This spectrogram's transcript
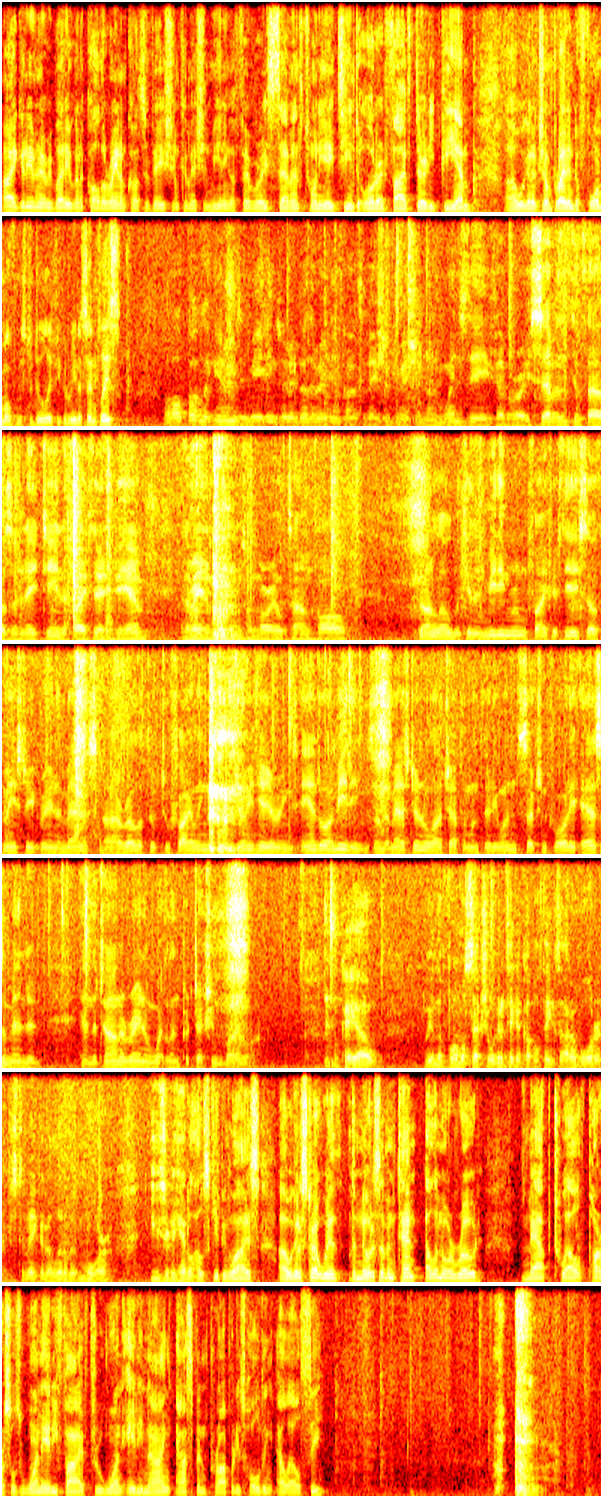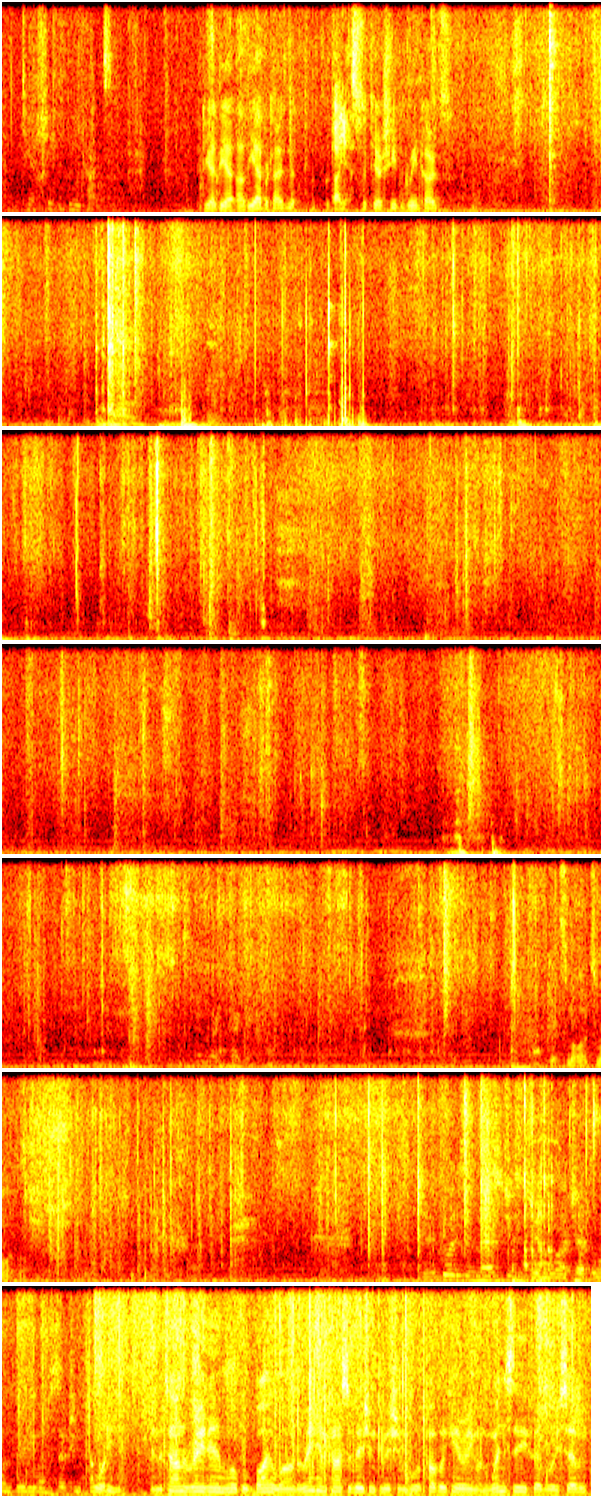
All right, good evening, everybody. We're going to call the Raynham Conservation Commission meeting of February 7th, 2018, to order at 5:30 PM. Uh, We're going to jump right into formal. Mr. Dooley, if you could read us in, please. All public hearings and meetings heard by the Raynham Conservation Commission on Wednesday, February 7th, 2018, at 5:30 PM in the Raynham Veterans Memorial Town Hall, Donald L. McKinnon Meeting Room, 558 South Main Street, Raynham, Mass, are relative to filings, joint hearings, and/or meetings under Mass General Law, Chapter 131, Section 40, as amended, and the Town of Raynham Wetland Protection Bylaw. Okay, uh, we're in the formal section. We're going to take a couple things out of order, just to make it a little bit more easier to handle housekeeping-wise. Uh, We're going to start with the notice of intent, Eleanor Road, map 12, parcels 185 through 189, Aspen Properties Holding LLC. Tear sheet and green cards. Do you have the uh, the advertisement? Uh, yes. The tear sheet, the green cards? Get smaller and smaller. Paul. In accordance with Massachusetts General Law, Chapter 131, Section 40, in the Town of Raynham local bylaw, the Raynham Conservation Commission will hold a public hearing on Wednesday, February 7th,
